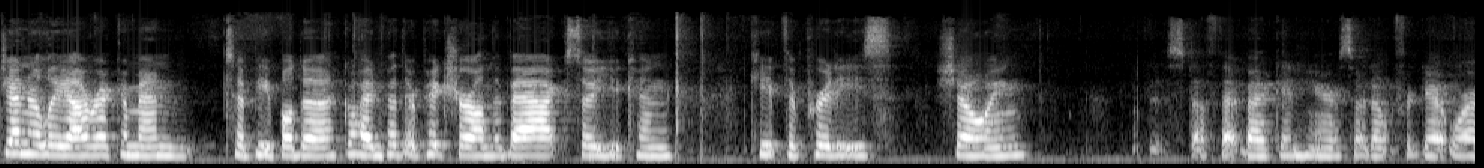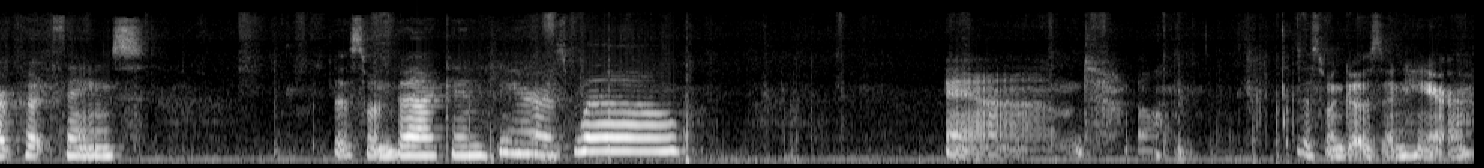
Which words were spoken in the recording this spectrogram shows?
generally, I recommend to people to go ahead and put their picture on the back so you can keep the pretties showing. Stuff that back in here so I don't forget where I put things. Put this one back in here as well. And well, this one goes in here.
